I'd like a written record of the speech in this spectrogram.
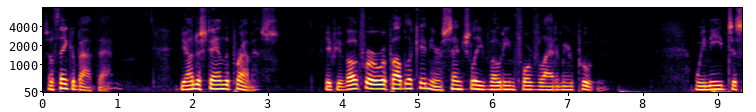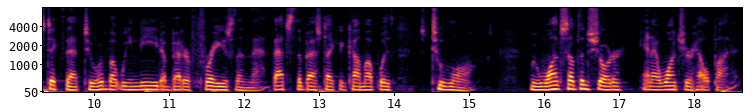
So think about that. You understand the premise. If you vote for a Republican, you're essentially voting for Vladimir Putin. We need to stick that to him, but we need a better phrase than that. That's the best I could come up with. It's too long. We want something shorter, and I want your help on it.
